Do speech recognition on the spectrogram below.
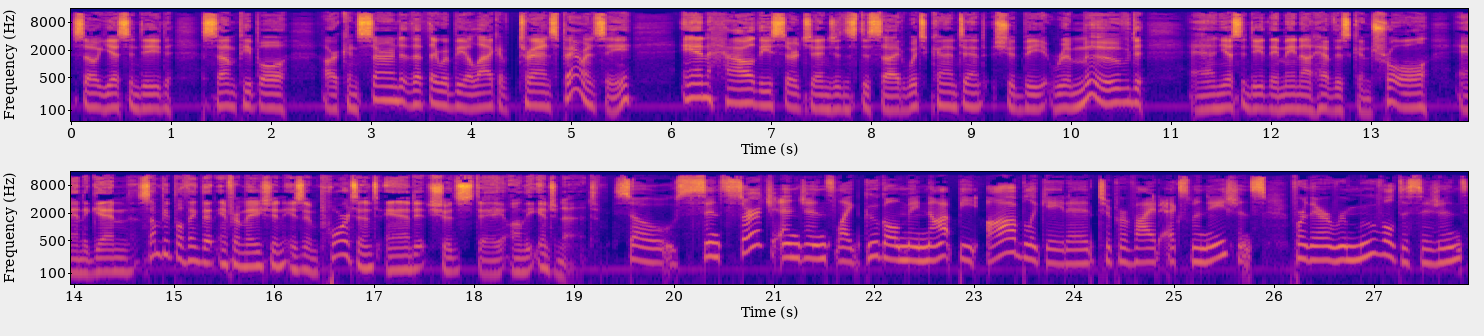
So, yes, indeed, some people are concerned that there would be a lack of transparency in how these search engines decide which content should be removed. And yes, indeed, they may not have this control. And again, some people think that information is important and it should stay on the internet. So, since search engines like Google may not be obligated to provide explanations for their removal decisions,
